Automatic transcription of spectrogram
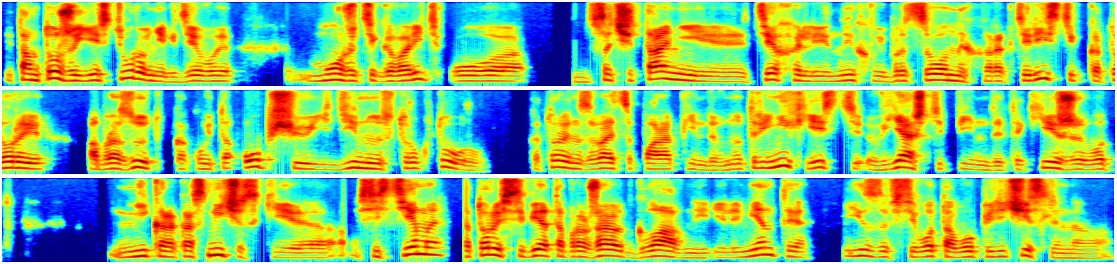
и там тоже есть уровни, где вы можете говорить о сочетании тех или иных вибрационных характеристик, которые образуют какую-то общую единую структуру, которая называется парапинды. Внутри них есть вьяштипинды, такие же вот микрокосмические системы, которые в себе отображают главные элементы из всего того перечисленного.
